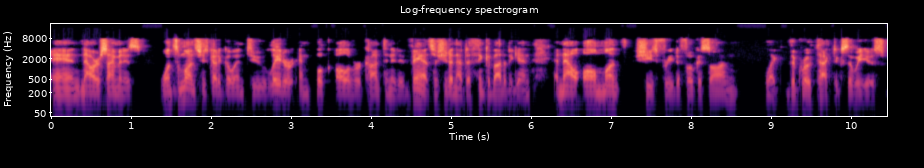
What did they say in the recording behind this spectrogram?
And now her assignment is once a month she's got to go into later and book all of her content in advance so she doesn't have to think about it again. And now all month she's free to focus on like the growth tactics that we use.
